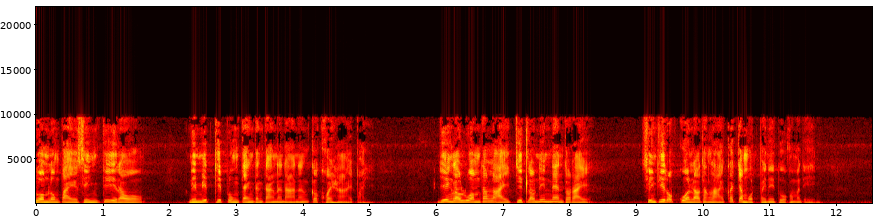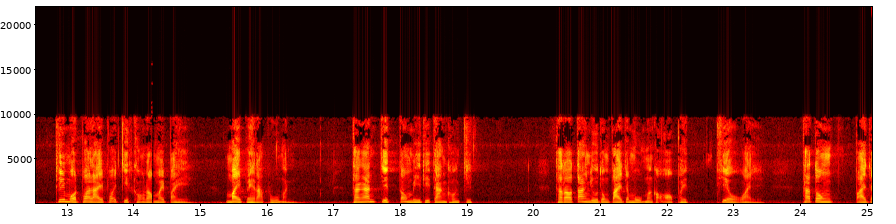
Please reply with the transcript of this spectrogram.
รวมลงไปสิ่งที่เรานิมิตที่ปรุงแต่งต่าง ๆ นานานั้น ก็ค่อยหายไป ยิ่งเรารวมเท่าไหร่ จิตเรานิ่งแน่นเท่าไหร่ สิ่งที่รบกวนเราทั้งหลายก็จะหมดไปในตัวของมันเอง ที่หมดเพราะอะไรเพราะจิตของเราไม่ไป ไม่ไปรับรู้มันถ้างั้นจิตต้องมีที่ตั้งของจิต ถ้าเราตั้งอยู่ตรงปลายจมูกมันก็ออกไปเที่ยวไวถ้าตรงปลายจ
